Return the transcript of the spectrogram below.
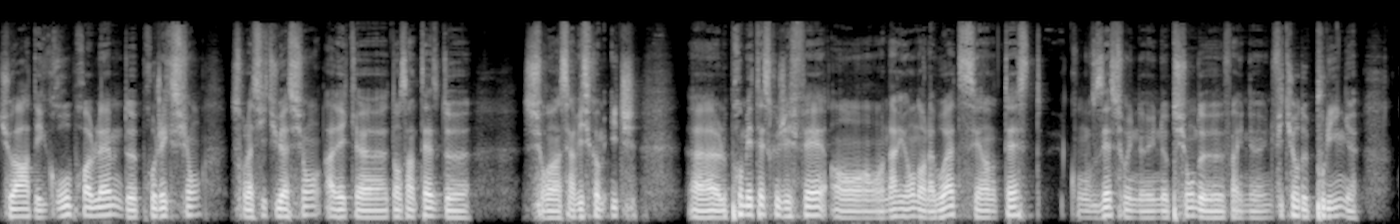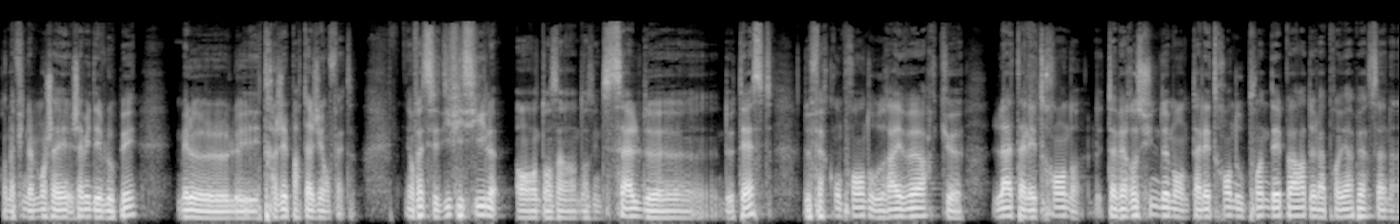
tu vas avoir des gros problèmes de projection sur la situation avec dans un test de sur un service comme Itch. le premier test que j'ai fait en, en, arrivant dans la boîte, c'est un test qu'on faisait sur une, une option de, enfin une, une feature de pooling qu'on a finalement jamais, développé, mais le, les trajets partagés en fait. Et en fait, c'est difficile en, dans, un, dans une salle de, de test de faire comprendre au driver que là, tu te rendre, tu avais reçu une demande, tu allais te rendre au point de départ de la première personne,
